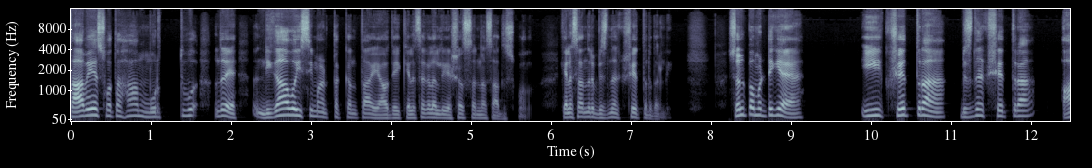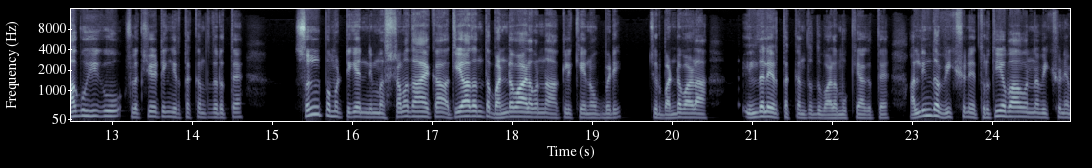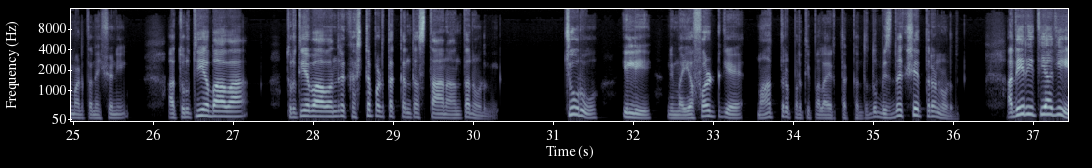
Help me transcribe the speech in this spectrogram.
ತಾವೇ ಸ್ವತಃ ಮೂರ್ತು ಅಂದರೆ ನಿಗಾವಹಿಸಿ ಮಾಡ್ತಕ್ಕಂಥ ಯಾವುದೇ ಕೆಲಸಗಳಲ್ಲಿ ಯಶಸ್ಸನ್ನು ಸಾಧಿಸ್ಬೋದು. ಕೆಲಸ ಅಂದರೆ ಬಿಸ್ನೆಸ್ ಕ್ಷೇತ್ರದಲ್ಲಿ. ಸ್ವಲ್ಪ ಮಟ್ಟಿಗೆ ಈ ಕ್ಷೇತ್ರ ಬಿಸ್ನೆಸ್ ಕ್ಷೇತ್ರ ಆಗು ಹೀಗೂ ಫ್ಲಕ್ಚುಯೇಟಿಂಗ್ ಇರತಕ್ಕಂಥದ್ದಿರುತ್ತೆ ಸ್ವಲ್ಪ ಮಟ್ಟಿಗೆ ನಿಮ್ಮ ಶ್ರಮದಾಯಕ ಅತಿಯಾದಂಥ ಬಂಡವಾಳವನ್ನು ಹಾಕ್ಲಿಕ್ಕೆ ಏನು ಹೋಗಬೇಡಿ. ಚೂರು ಬಂಡವಾಳ ಇಲ್ದಲೇ ಇರತಕ್ಕಂಥದ್ದು ಭಾಳ ಮುಖ್ಯ ಆಗುತ್ತೆ. ಅಲ್ಲಿಂದ ವೀಕ್ಷಣೆ, ತೃತೀಯ ಭಾವವನ್ನು ವೀಕ್ಷಣೆ ಮಾಡ್ತಾನೆ ಶನಿ. ಆ ತೃತೀಯ ಭಾವ ತೃತೀಯ ಭಾವ ಅಂದರೆ ಕಷ್ಟಪಡ್ತಕ್ಕಂಥ ಸ್ಥಾನ ಅಂತ ನೋಡಿದ್ವಿ. ಚೂರು ಇಲ್ಲಿ ನಿಮ್ಮ ಎಫರ್ಟ್ಗೆ ಮಾತ್ರ ಪ್ರತಿಫಲ ಇರತಕ್ಕಂಥದ್ದು ಬಿಸ್ನೆಸ್ ಕ್ಷೇತ್ರ ನೋಡಿದ್ವಿ. ಅದೇ ರೀತಿಯಾಗಿ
